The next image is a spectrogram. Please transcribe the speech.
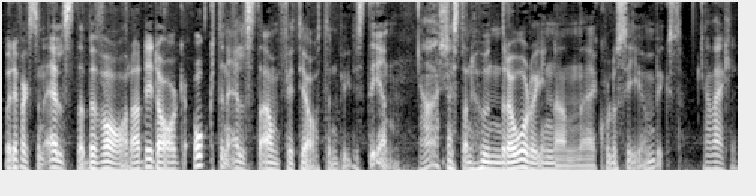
Och det är faktiskt den äldsta bevarade idag och den äldsta amfiteatern byggd i sten. Ja. Nästan 100 år innan eh, Colosseum byggs. ja, verkligen.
